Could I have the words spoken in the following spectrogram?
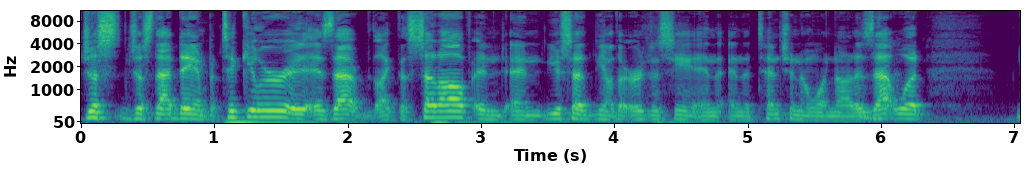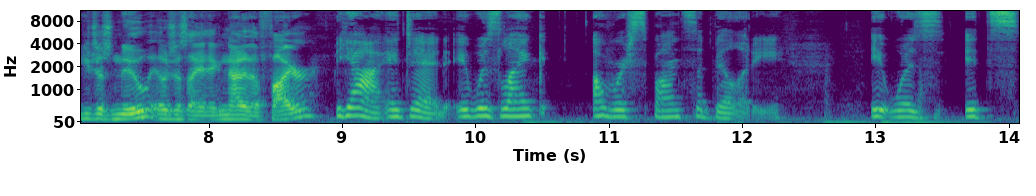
just just that day in particular? Is that like the set off? And, and you said, you know, the urgency and, and the tension and whatnot. Is that what you just knew it was just like ignited a fire. Yeah, it did. It was like a responsibility. It was it's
